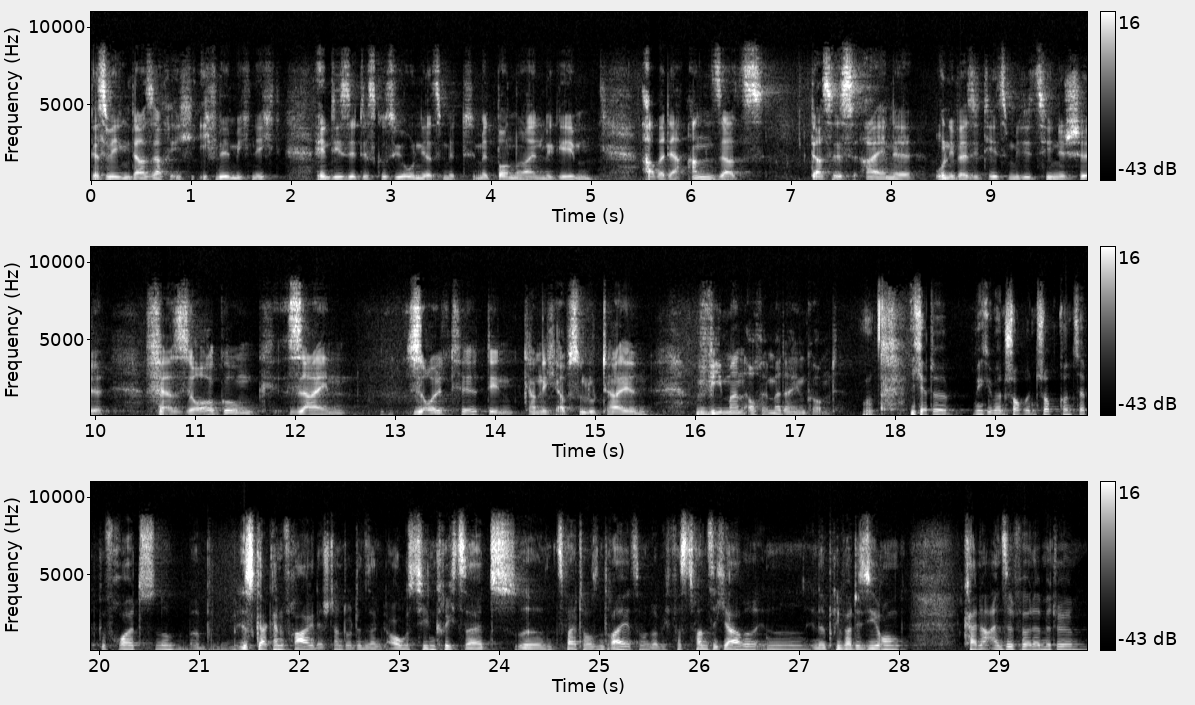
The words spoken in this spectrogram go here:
Deswegen, da sage ich, ich will mich nicht in diese Diskussion jetzt mit, mit Bonn reinbegeben, aber der Ansatz, dass es eine universitätsmedizinische Versorgung sein sollte, den kann ich absolut teilen, wie man auch immer dahin kommt. Ich hätte mich über ein Shop-in-Shop-Konzept gefreut. Ne? Ist gar keine Frage. Der Standort in St. Augustin kriegt seit 2003, äh, jetzt sind wir, glaube ich, fast 20 Jahre in, in der Privatisierung, keine Einzelfördermittel.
